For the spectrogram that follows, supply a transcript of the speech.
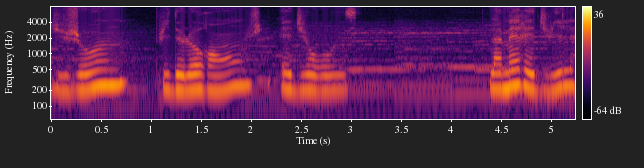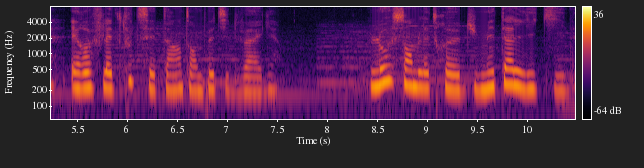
du jaune, puis de l'orange et du rose. La mer est d'huile et reflète toutes ces teintes en petites vagues. L'eau semble être du métal liquide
